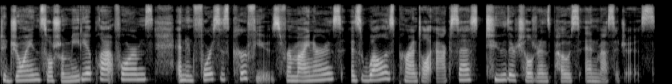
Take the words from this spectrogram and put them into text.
to join social media platforms and enforces curfews for minors as well as parental access to their children's posts and messages.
